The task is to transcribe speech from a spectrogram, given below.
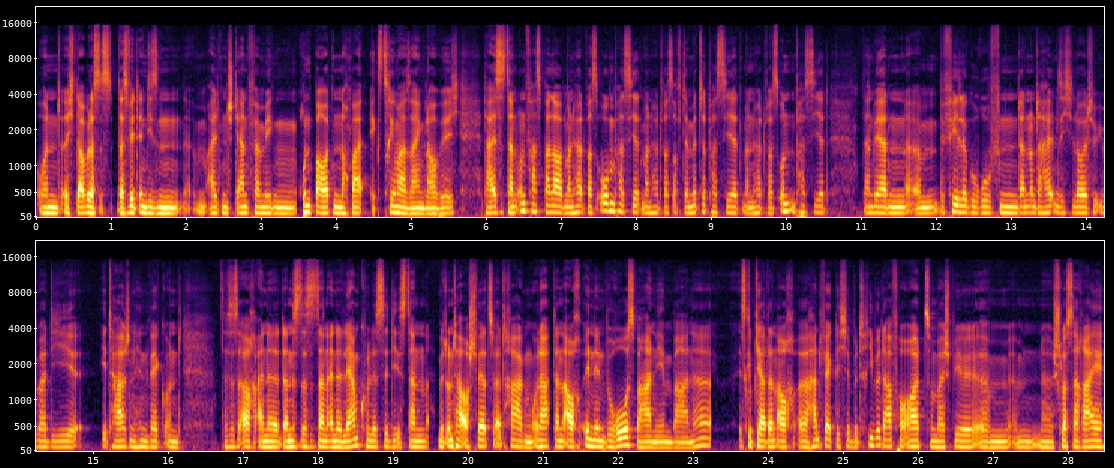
Und ich glaube, das, ist, das wird in diesen ähm, alten sternförmigen Rundbauten nochmal extremer sein, glaube ich. Da ist es dann unfassbar laut. Man hört, was oben passiert, man hört, was auf der Mitte passiert, man hört, was unten passiert. Dann werden ähm, Befehle gerufen, dann unterhalten sich die Leute über die Etagen hinweg und das ist auch eine, dann ist das ist dann eine Lärmkulisse, die ist dann mitunter auch schwer zu ertragen oder dann auch in den Büros wahrnehmbar. Ne? Es gibt ja dann auch äh, handwerkliche Betriebe da vor Ort, zum Beispiel ähm, eine Schlosserei,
